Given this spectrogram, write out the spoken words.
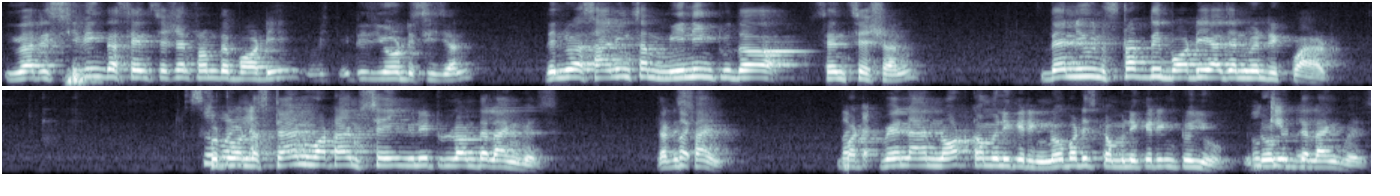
you are receiving the sensation from the body, which it is your decision. Then you are assigning some meaning to the sensation. Then you instruct the body as and when required. So, to while- understand what I am saying, you need to learn the language. That is But- fine. But, when I am not communicating, nobody is communicating to you. You don't need the language.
